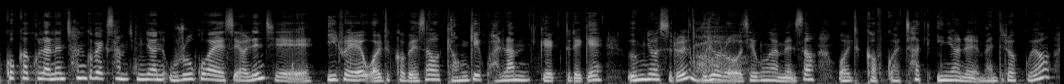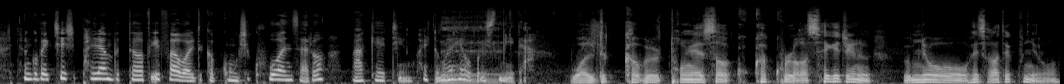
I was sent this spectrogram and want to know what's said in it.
코카콜라는 1930년 우루과이에서 열린 제1회 월드컵에서 경기 관람객들에게 음료수를 무료로 아. 제공하면서 월드컵과 첫 인연을 만들었고요. 1978년부터 FIFA 월드컵 공식 후원사로 마케팅 활동을 네. 해오고 있습니다. 월드컵을 통해서 코카콜라가 세계적인 음료 회사가 됐군요.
